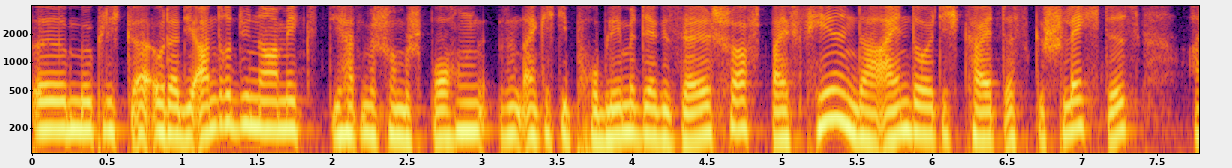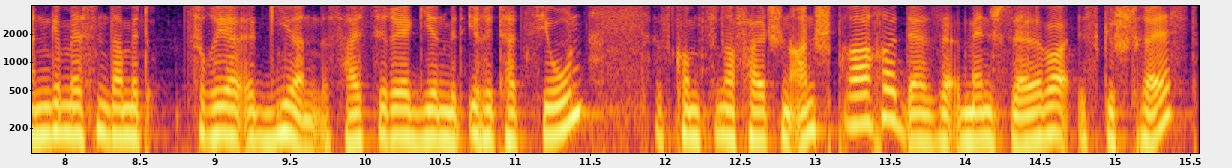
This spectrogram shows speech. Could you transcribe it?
äh, Möglichkeit oder die andere Dynamik, die hatten wir schon besprochen, sind eigentlich die Probleme der Gesellschaft bei fehlender Eindeutigkeit des Geschlechtes angemessen damit zu reagieren. Das heißt, sie reagieren mit Irritation. Es kommt zu einer falschen Ansprache. Der Mensch selber ist gestresst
